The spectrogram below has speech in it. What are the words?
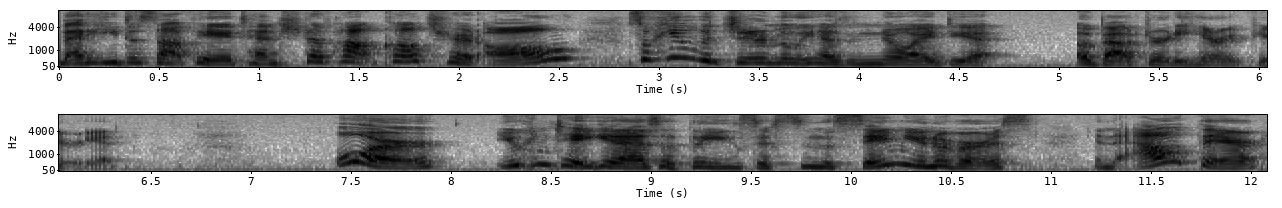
that he does not pay attention to pop culture at all, so he legitimately has no idea about Dirty Harry. Period. Or you can take it as that they exist in the same universe, and out there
